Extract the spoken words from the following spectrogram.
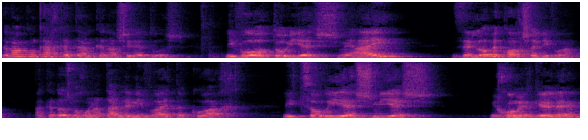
דבר כל כך קטן, כנף של יתוש, לברוא אותו יש מאין, זה לא בכוח של נברא. הקדוש ברוך הוא נתן לנברא את הכוח ליצור יש מיש, מחומר גלם,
